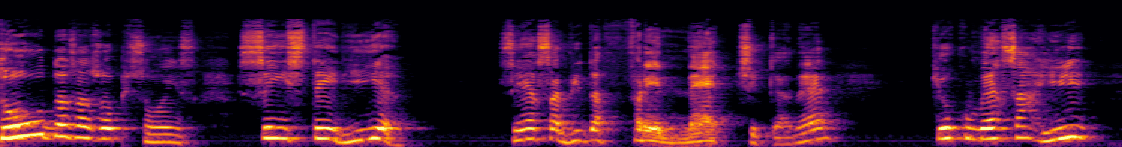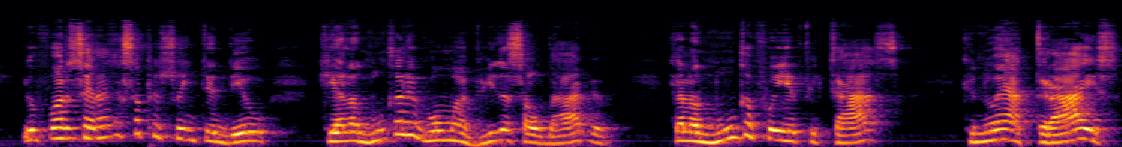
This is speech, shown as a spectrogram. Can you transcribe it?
todas as opções, sem histeria, sem essa vida frenética, né? Que eu começo a rir. Eu falo, será que essa pessoa entendeu que ela nunca levou uma vida saudável? Que ela nunca foi eficaz? que não é atrás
